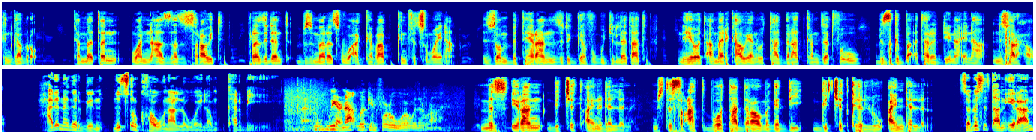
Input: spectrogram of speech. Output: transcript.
ክንገብሮ። ከም መጠን ዋና ኣዛዚ ሰራዊት፣ ፕረዚደንት ብዝመረጽዎ ኣገባብ ክንፍጽሞ ኢና። እዞም ብቴህራን ዝድገፉ ጉጅለታት ንህይወት ኣመሪካውያን ወተሃደራት ከም ዘጥፍኡ ብዝግባእ ተረዲእና ኢና ንሰርሖ። ሓደ ነገር ግን ንጹር ክኸውን ኣለዎ ኢሎም ከርቢ። ምስ ኢራን ግጭት ኣይንደልን፣ ምስቲ ስርዓት ብወተሃደራዊ መገዲ ግጭት ክህሉ ኣይንደልን። ሰበስልጣን ኢራን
